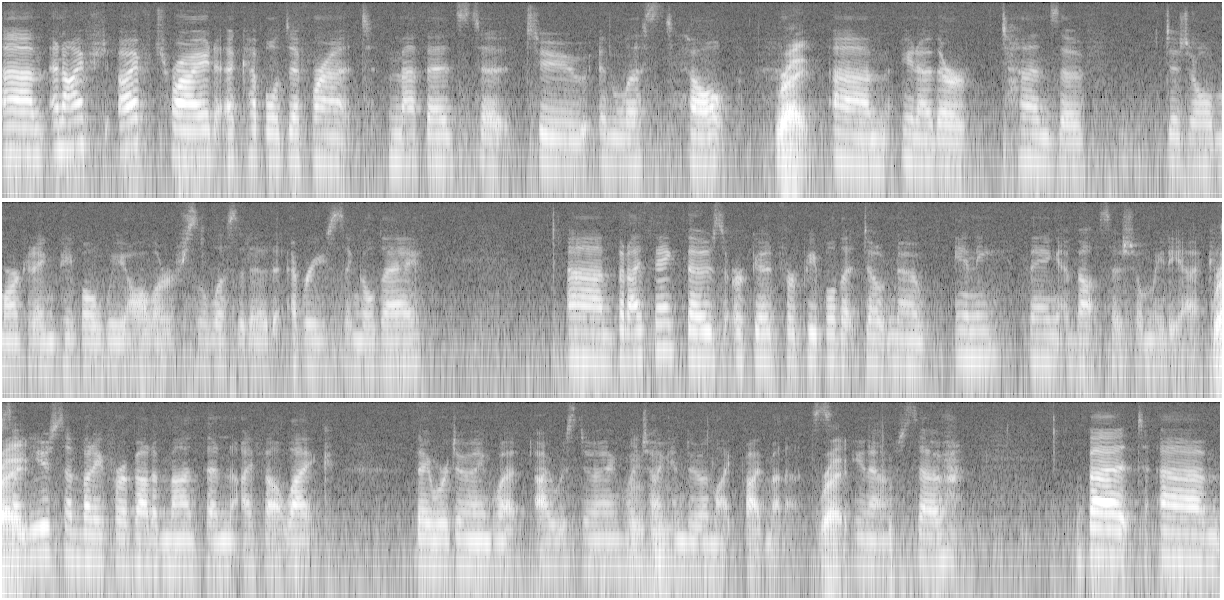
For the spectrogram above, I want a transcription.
um, and I've I've tried a couple different methods to to enlist help Right. um, you know there are tons of digital marketing people we all are solicited every single day um, but I think those are good for people that don't know anything about social media. Because Right. I used somebody for about a month and I felt like they were doing what I was doing, which I Mhm. can do in like five minutes. Right. You know, so, but, um,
